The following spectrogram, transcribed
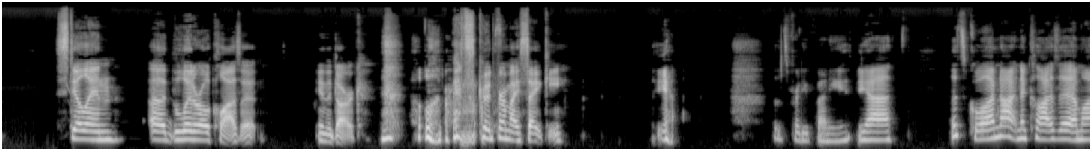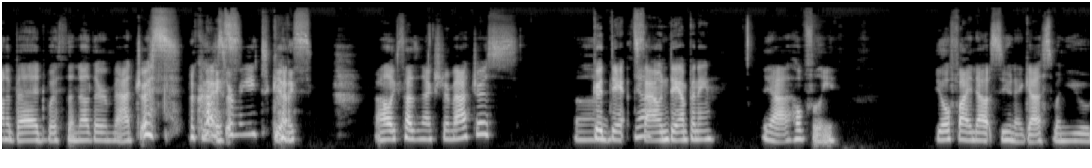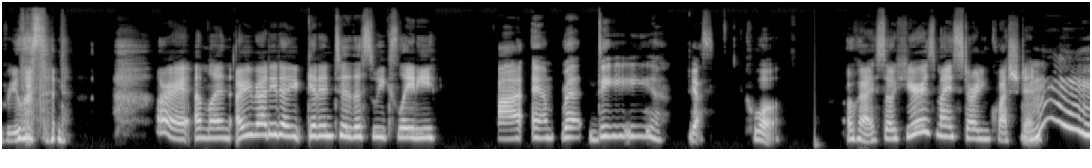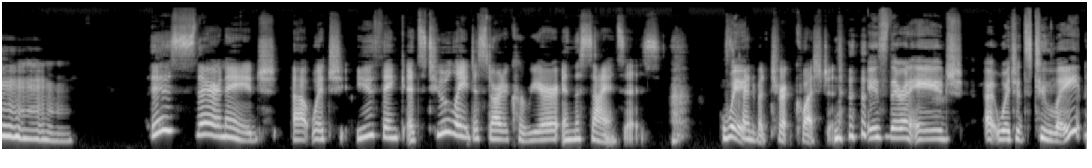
still in a literal closet in the dark. It's good for my psyche. yeah, that's pretty funny. Yeah, that's cool. I'm not in a closet. I'm on a bed with another mattress across Nice. from me. Yes. Alex has an extra mattress. Um, Good da- yeah. sound dampening. Yeah, hopefully. You'll find out soon, I guess, when you re listen. All right, Emlyn, are you ready to get into this week's lady? I am ready. Yes. Cool. Okay, so here's my starting question Mm. Is there an age at which you think it's too late to start a career in the sciences? It's Wait, kind of a trick question. is there an age at which it's too late?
